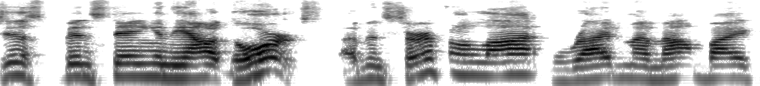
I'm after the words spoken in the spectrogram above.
just been staying in the outdoors. I've been surfing a lot, riding my mountain bike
